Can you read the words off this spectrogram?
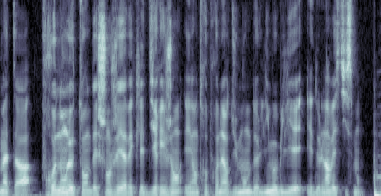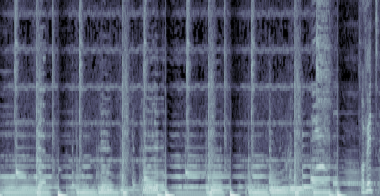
Mata, prenons le temps d'échanger avec les dirigeants et entrepreneurs du monde de l'immobilier et de l'investissement. En fait,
